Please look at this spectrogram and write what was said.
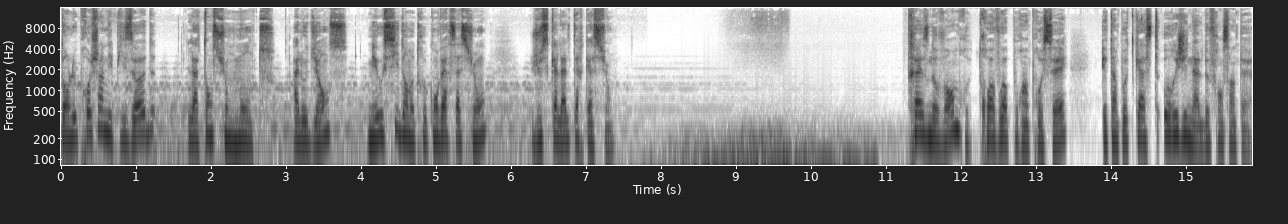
Dans le prochain épisode, la tension monte à l'audience, mais aussi dans notre conversation, jusqu'à l'altercation. 13 novembre, Trois voix pour un procès, est un podcast original de France Inter.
